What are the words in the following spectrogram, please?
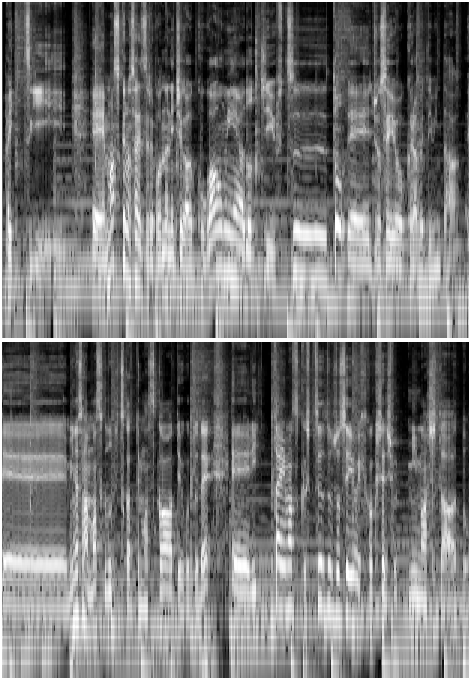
はい次、えーマスクのサイズでこんなに違う小顔見えはどっち？普通と、えー女性用を比べてみた、えー皆さんマスクどっち使ってますか？ということで、え立体マスク普通と女性用を比較してみましたと。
